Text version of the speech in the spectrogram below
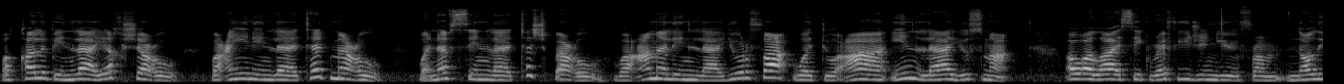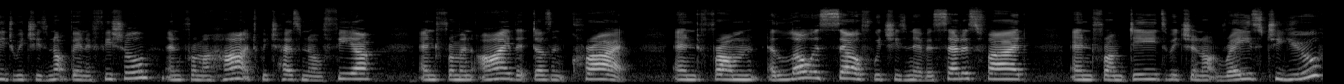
wa qalbin la yakhsha'u wa 'aynin la tadma'u wa nafsin la tashba'u wa 'amalin la yurfa' wa du'a'in la yusma' O Allah, I seek refuge in you from knowledge which is not beneficial, and from a heart which has no fear, and from an eye that doesn't cry, and from a lower self which is never satisfied, and from deeds which are not raised to you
